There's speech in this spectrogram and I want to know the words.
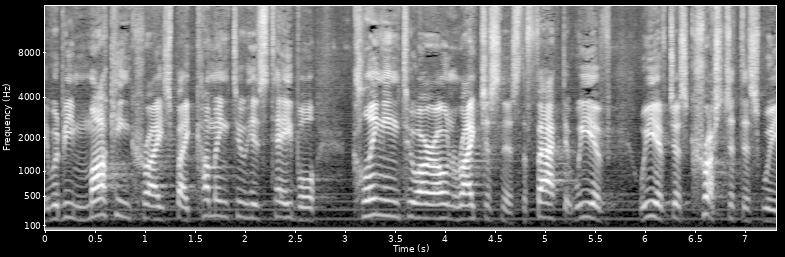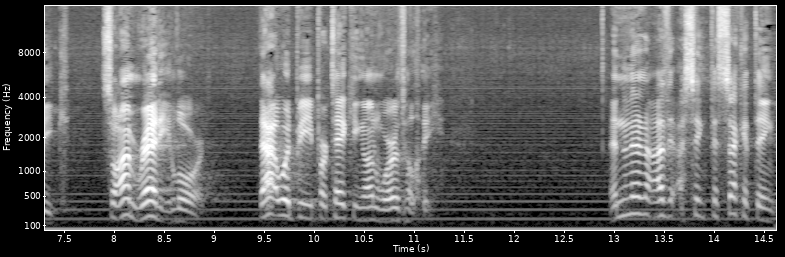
It would be mocking Christ by coming to his table clinging to our own righteousness, the fact that we have, we have just crushed it this week. So I'm ready, Lord. That would be partaking unworthily. And then I, I think the second thing,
